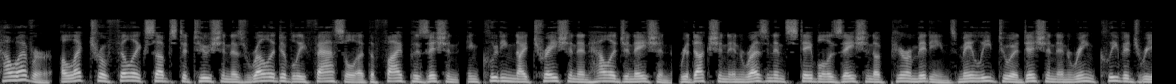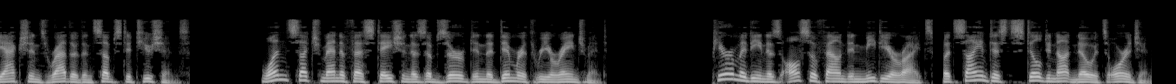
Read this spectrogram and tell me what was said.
However, electrophilic substitution is relatively facile at the 5 position, including nitration and halogenation. Reduction in resonance stabilization of pyrimidines may lead to addition and ring cleavage reactions rather than substitutions. One such manifestation is observed in the Dimroth rearrangement. Pyrimidine is also found in meteorites, but scientists still do not know its origin.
